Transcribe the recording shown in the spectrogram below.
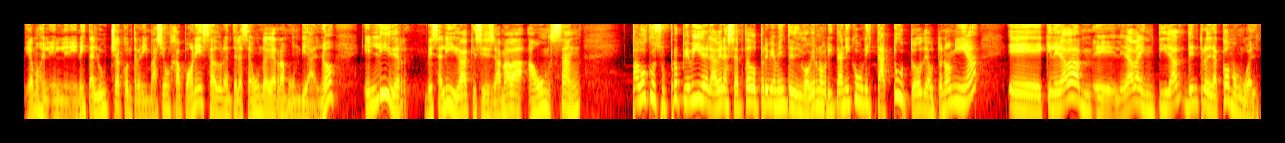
digamos, en, esta lucha contra la invasión japonesa durante la Segunda Guerra Mundial, ¿no? El líder de esa liga, que se llamaba Aung San, pagó con su propia vida el haber aceptado previamente del gobierno británico un estatuto de autonomía eh, que le daba, eh, le daba entidad dentro de la Commonwealth,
